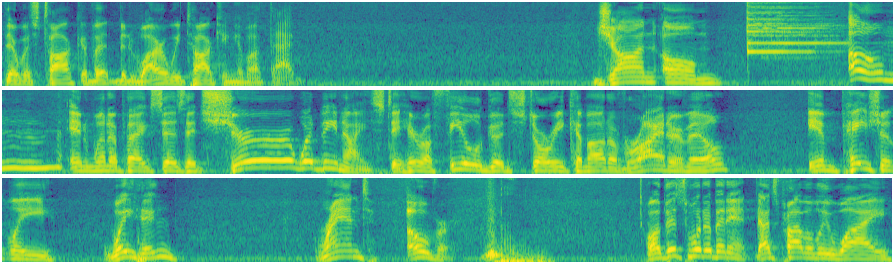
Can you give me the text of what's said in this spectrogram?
There was talk of it, but why are we talking about that? John Ohm. Ohm in Winnipeg says it sure would be nice to hear a feel good story come out of Riderville. Impatiently waiting. Rant over. Well, this would have been it. That's probably why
